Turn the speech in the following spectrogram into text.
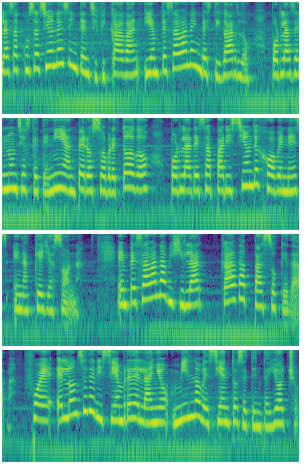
Las acusaciones se intensificaban y empezaban a investigarlo por las denuncias que tenían, pero sobre todo por la desaparición de jóvenes en aquella zona empezaban a vigilar cada paso que daba. Fue el 11 de diciembre del año 1978,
